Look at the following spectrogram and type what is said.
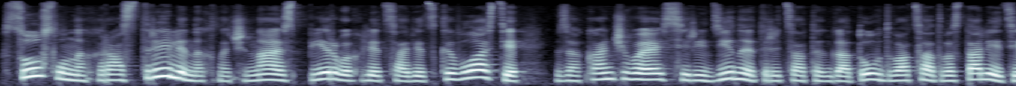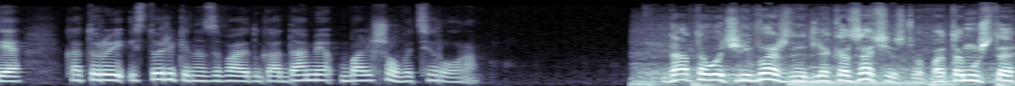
сосланных и расстрелянных, начиная с первых лет советской власти и заканчивая серединой 30-х годов 20-го столетия, которые историки называют годами большого террора. Дата очень важная для казачества, потому что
